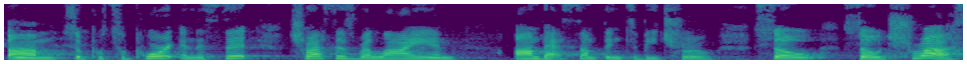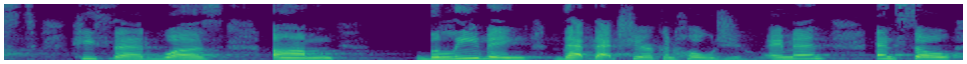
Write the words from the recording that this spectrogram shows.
um, to support and to sit. Trust is relying on that something to be true. So, so trust, he said, was um, believing that that chair can hold you. Amen. And so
